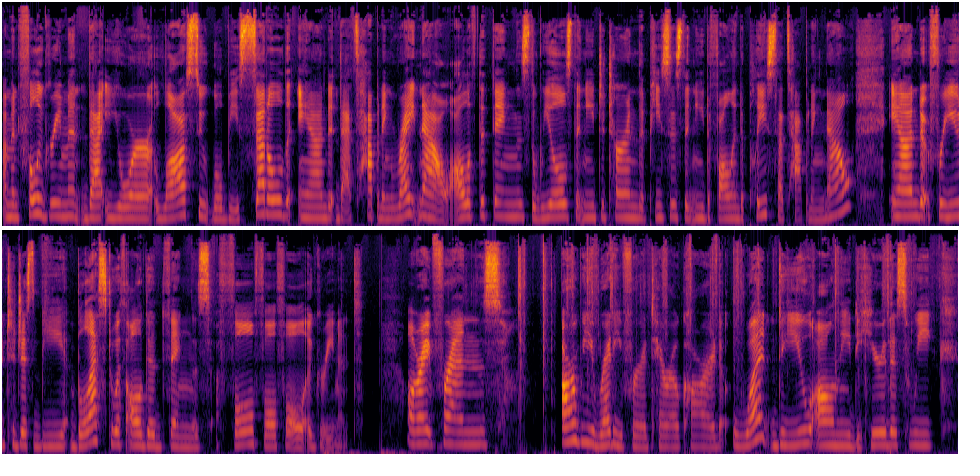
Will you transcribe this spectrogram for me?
I'm in full agreement that your lawsuit will be settled, and that's happening right now. All of the things, the wheels that need to turn, the pieces that need to fall into place, that's happening now. And for you to just be blessed with all good things, full, full, full agreement. All right, friends. Are we ready for a tarot card? What do you all need to hear this week?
